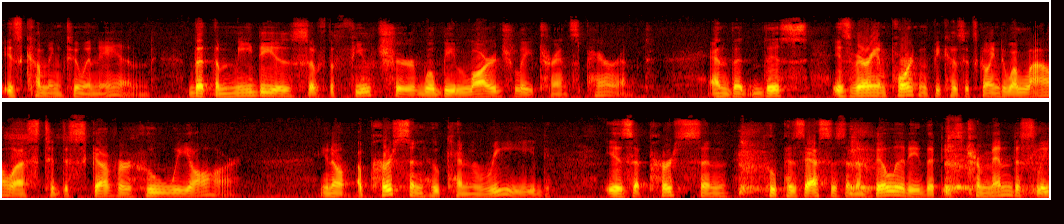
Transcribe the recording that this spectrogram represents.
is coming to an end, that the medias of the future will be largely transparent, and that this is very important because it's going to allow us to discover who we are. You know, a person who can read is a person who possesses an ability that is tremendously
